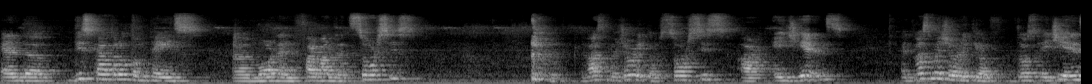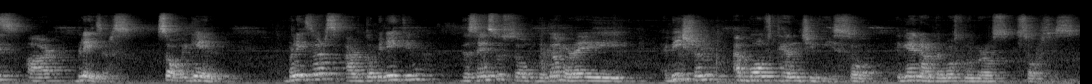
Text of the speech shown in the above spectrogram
And uh, this catalog contains uh, more than 500 sources. the vast majority of sources are AGNs, and the vast majority of those AGNs are blazars. So again, blazars are dominating the census of the gamma ray emission above 10 GeV. So again, are the most numerous sources.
